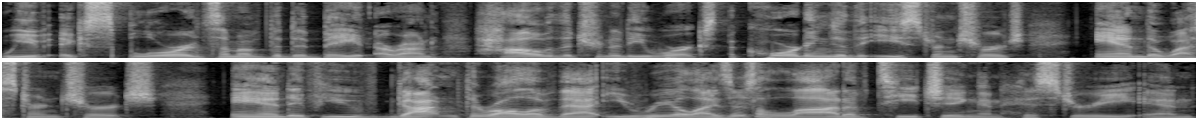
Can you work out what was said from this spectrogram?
We've explored some of the debate around how the Trinity works according to the Eastern Church and the Western Church. And if you've gotten through all of that, you realize there's a lot of teaching and history and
